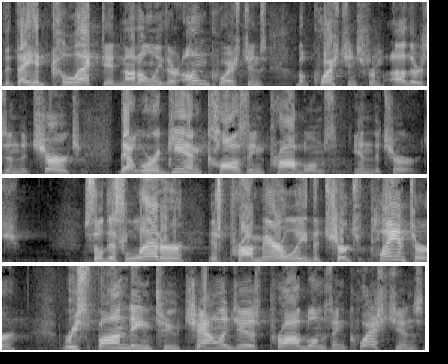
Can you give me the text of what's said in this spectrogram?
that they had collected, not only their own questions, but questions from others in the church that were again causing problems in the church. So, this letter is primarily the church planter responding to challenges, problems, and questions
